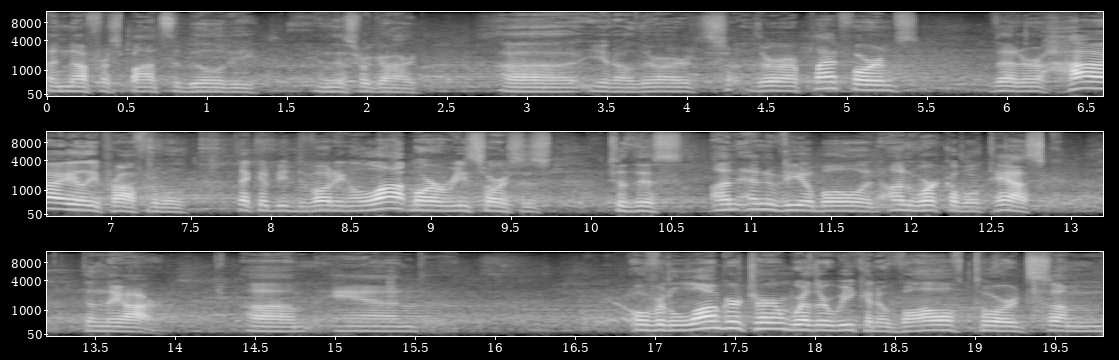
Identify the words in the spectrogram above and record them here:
enough responsibility in this regard. Uh, you know, there are, there are platforms that are highly profitable that could be devoting a lot more resources to this unenviable and unworkable task than they are. Um, and over the longer term, whether we can evolve towards some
